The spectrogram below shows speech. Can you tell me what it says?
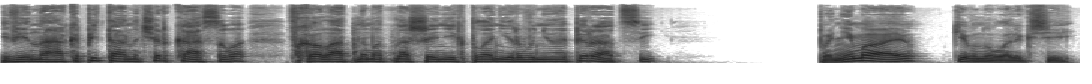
«Вина капитана Черкасова в халатном отношении к планированию операций». «Понимаю», — кивнул Алексей.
